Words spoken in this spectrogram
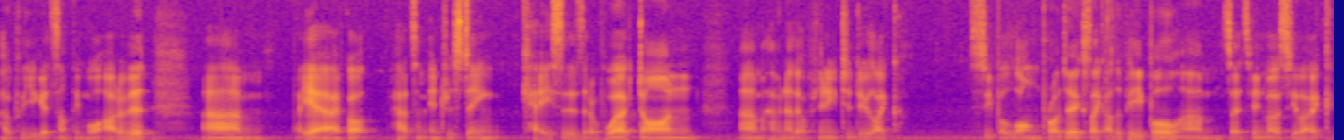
hopefully you get something more out of it. Um, but yeah, I've got had some interesting cases that I've worked on. Um, I haven't had the opportunity to do like super long projects like other people. Um, so it's been mostly like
